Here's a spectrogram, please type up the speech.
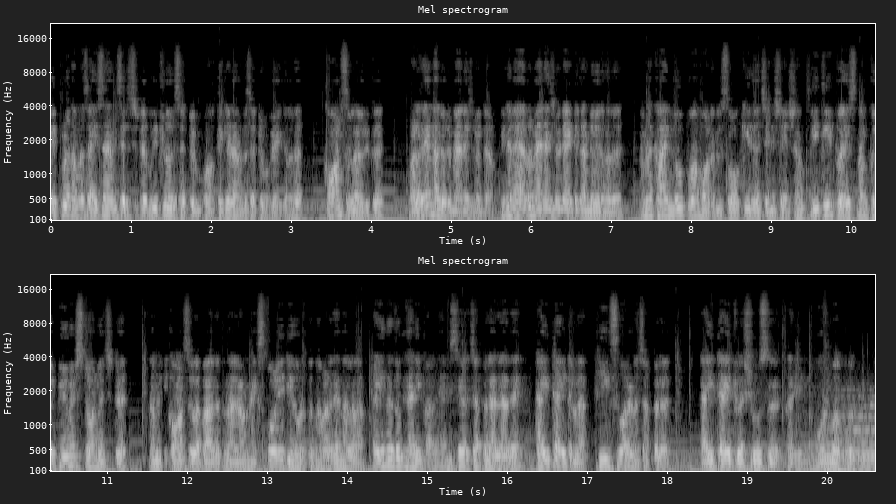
എപ്പോഴും നമ്മുടെ സൈസിനനുസരിച്ചിട്ട് വീട്ടിലൊരു സെറ്റും പുറത്തേക്ക് ഇടാനുള്ള സെറ്റും ഉപയോഗിക്കുന്നത് കോൺസ് ഉള്ളവർക്ക് വളരെ നല്ലൊരു മാനേജ്മെന്റ് ആണ്. പിന്നെ വേറൊരു മാനേജ്മെന്റ് ആയിട്ട് കണ്ടുവരുന്നത് നമ്മുടെ കാലിൽ ലൂപ്പ് പോകാൻ മോഡലിൽ സോക്ക് ചെയ്ത് വെച്ചതിന് ശേഷം വീക്ക്ലി പ്രൈസ് നമുക്ക് പ്യൂമിഡ് സ്റ്റോൺ വെച്ചിട്ട് നമുക്ക് ഈ കോൺസ് ഉള്ള ഭാഗത്ത് നല്ലോണം എക്സ്പോളിയേറ്റ് ചെയ്ത് കൊടുക്കുന്നത് വളരെ നല്ലതാണ്. കഴിയുന്നതും ഞാൻ ഈ പറഞ്ഞ എൻസിയർ ചപ്പൽ അല്ലാതെ ടൈറ്റ് ആയിട്ടുള്ള ഹീൽസ് പോലുള്ള ചപ്പൽ ടൈറ്റ് ആയിട്ടുള്ള ഷൂസ് കഴിയുന്നതും ഒഴിവാക്കുക.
